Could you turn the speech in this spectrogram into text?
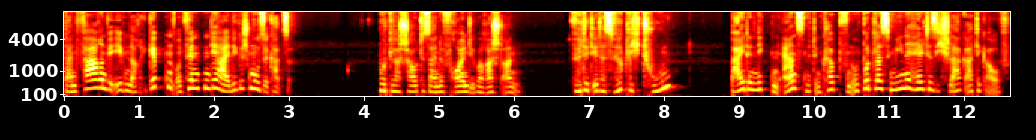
Dann fahren wir eben nach Ägypten und finden die heilige Schmusekatze. Butler schaute seine Freunde überrascht an. Würdet ihr das wirklich tun? Beide nickten ernst mit den Köpfen und Butlers Miene hellte sich schlagartig auf.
